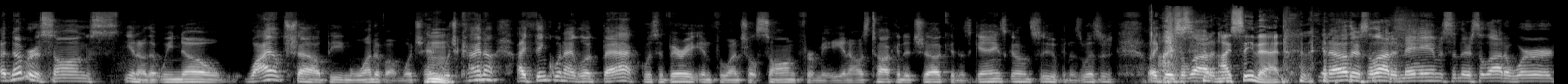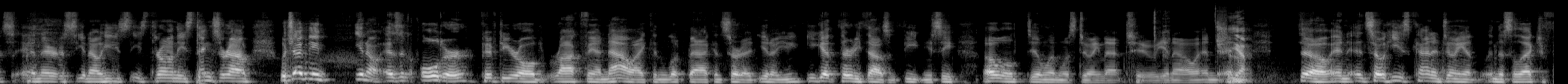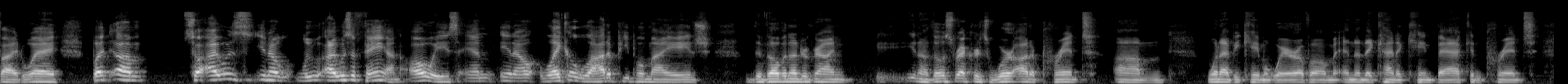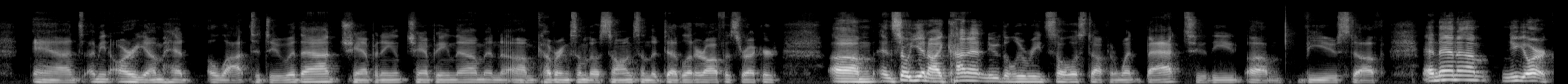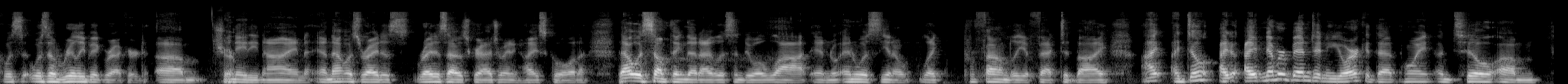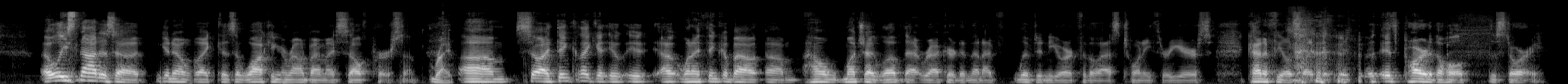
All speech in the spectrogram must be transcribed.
a number of songs you know that we know wild child being one of them which had, Hmm. which kind of i think when i look back was a very influential song for me you know i was talking to chuck and his gangs going soup and his wizards like there's a lot of i see that you know there's a lot of names and there's a lot of words and there's you know he's he's throwing these things around which i mean you know as an older 50 year old rock fan now i can look back and sort of you know you, you get 30,000 feet and you see oh well dylan was doing that too you know and, and Yeah. So and and so he's kind of doing it in this electrified way. But um so i was you know Lou, i was a fan always. And you know like a lot of people my age the velvet underground you know those records were out of print um when i became aware of them and then they kind of came back in print and I mean REM had a lot to do with that, championing championing them and um, covering some of those songs on the Dead Letter Office record. Um, and so you know, I kind of knew the Lou Reed solo stuff and went back to the um, VU stuff. And then um, New York was was a really big record um, Sure. in '89, and that was right as right as I was graduating high school, and uh, that was something that I listened to a lot and and was you know like profoundly affected by. I I don't I I had never been to New York at that point until um at least not as a you know like as a walking around by myself person. right Um so I think like it, it, uh, when I think about um how much I love that record and then I've lived in New York for the last 23 years kind of feels like it, it, it's part of the whole the story.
